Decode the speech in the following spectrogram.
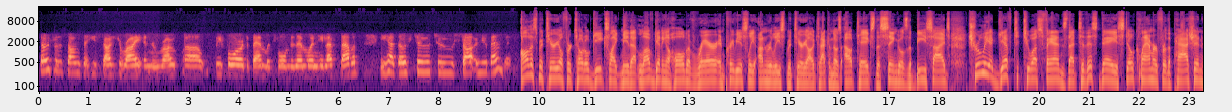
those were the songs that he started to write and wrote uh, before the band was formed, and then when he left Sabbath, he had those two to start a new band with all this material for total geeks like me that love getting a hold of rare and previously unreleased material, attacking those outtakes, the singles, the B sides. Truly a gift to us fans that to this day still clamor for the passion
